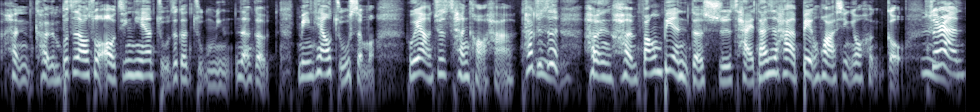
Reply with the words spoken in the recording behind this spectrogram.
很可能不知道说哦，今天要煮这个煮明那个，明天要煮什么。我跟你讲，就是参考它，它就是很很方便的食材，但是它的变化性又很够。虽然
